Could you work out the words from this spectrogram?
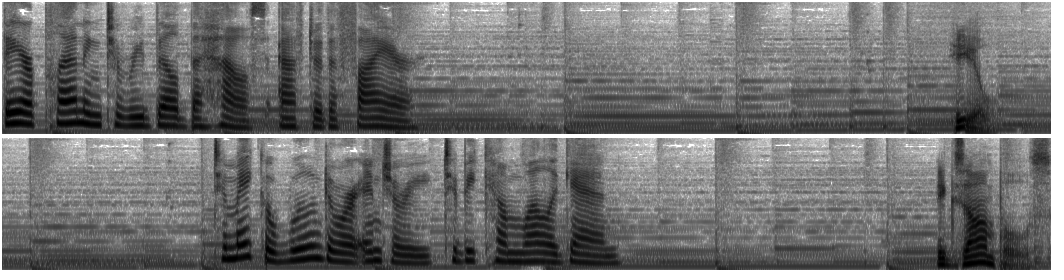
They are planning to rebuild the house after the fire. Heal. To make a wound or injury to become well again. Examples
